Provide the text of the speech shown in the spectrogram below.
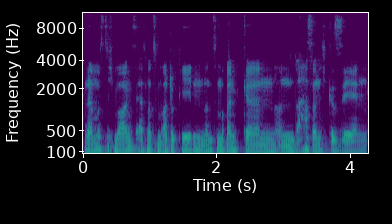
Und dann musste ich morgens erstmal zum Orthopäden und zum Röntgen und hast du nicht gesehen.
